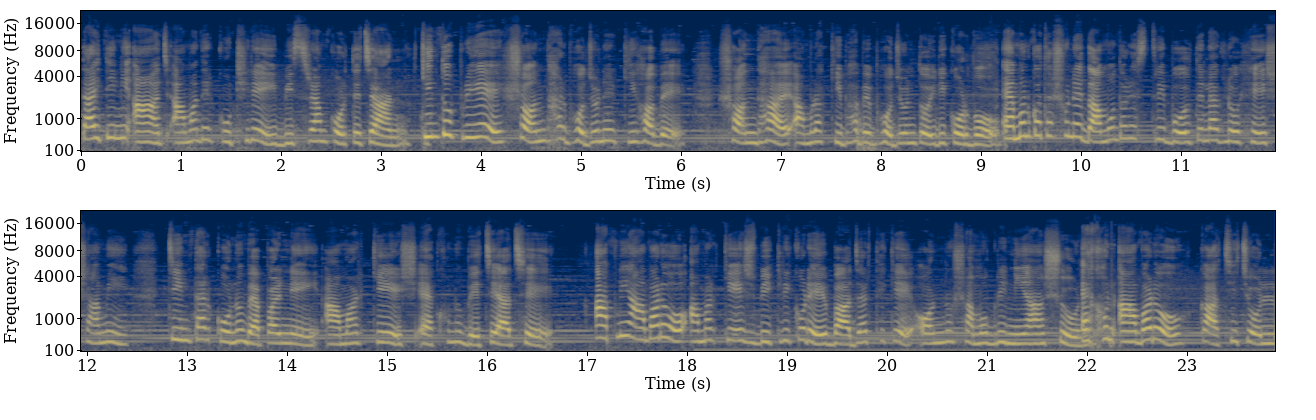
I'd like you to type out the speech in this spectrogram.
তাই তিনি আজ আমাদের কুঠিরেই বিশ্রাম করতে চান। কিন্তু প্রিয়ে, সন্ধ্যার ভোজনের কি হবে? সন্ধ্যায় আমরা কীভাবে ভোজন তৈরি করব। এমন কথা শুনে দামোদরের স্ত্রী বলতে লাগল, হে স্বামী, চিন্তার কোনো ব্যাপার নেই। আমার কেশ এখনও বেঁচে আছে। আপনি আবারও আমার কেশ বিক্রি করে বাজার থেকে অন্য সামগ্রী নিয়ে আসুন। এখন আবারও কাচি চলল।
